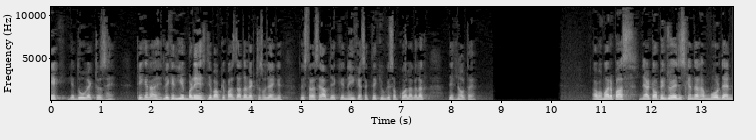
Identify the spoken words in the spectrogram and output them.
ایک یا دو ویکٹرز ہیں ٹھیک ہے نا لیکن یہ بڑے جب آپ کے پاس زیادہ ویکٹرز ہو جائیں گے تو اس طرح سے آپ دیکھ کے نہیں کہہ سکتے کیونکہ سب کو الگ الگ دیکھنا ہوتا ہے اب ہمارے پاس نیا ٹاپک جو ہے جس کے اندر ہم مور دین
